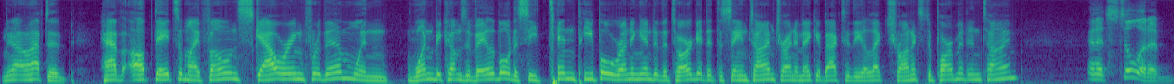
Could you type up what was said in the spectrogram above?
I mean, I don't have to have updates on my phone scouring for them when one becomes available to see 10 people running into the Target at the same time trying to make it back to the electronics department in time. And it's still at an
